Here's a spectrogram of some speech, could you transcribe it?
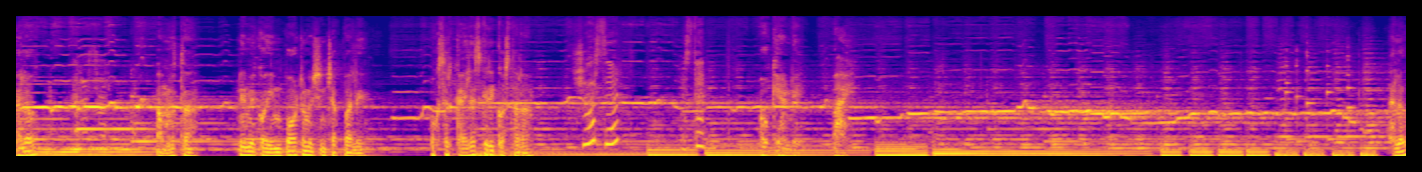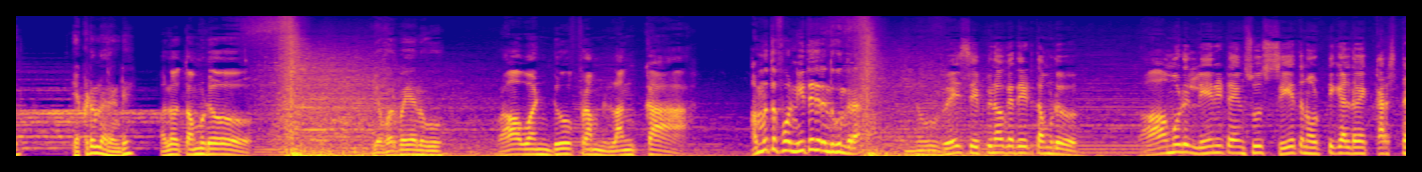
హలో? అమృత నేను మీకు ఇంపార్టెంట్ విషయం చెప్పాలి. ఒకసారి కైలాసగిరికి వస్తారా? షూర్ సార్ వస్తాను. ఓకే అండి. బాయ్. హలో? ఎక్కడున్నారండి? హలో తమ్ముడు. ఎవరు భయ్యా నువ్వు? రావండు ఫ్రమ్ లంక. అమృత ఫోన్ నీ దగ్గర ఎందుకుందిరా? నువ్వే చెప్పినావు కదేటి తమ్ముడు? రాముడు లేని టైమ్స్ సీతను ఒట్టికెళ్ళడమే కరెక్ట్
